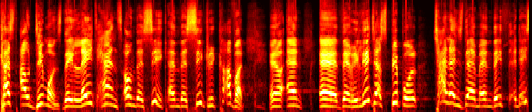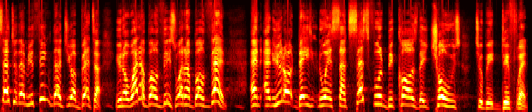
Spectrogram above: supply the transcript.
cast out demons. They laid hands on the sick and the sick recovered. You know, and uh, the religious people challenged them and they, they said to them, You think that you are better? You know, what about this? What about that? And, and you know, they were successful because they chose to be different.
